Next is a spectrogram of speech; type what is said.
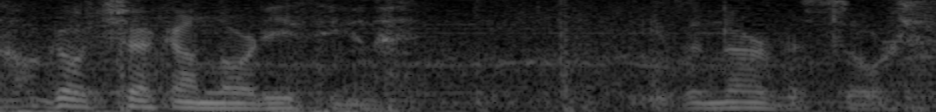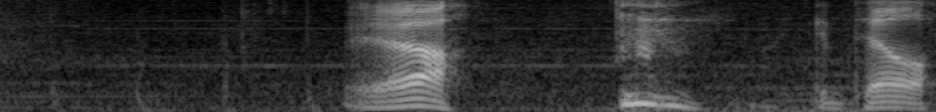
I'll go check on Lord Ethian. He's a nervous sort. Yeah. I can tell.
